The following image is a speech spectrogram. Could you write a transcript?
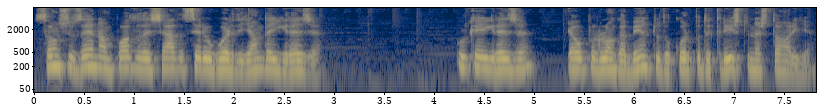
São José não pode deixar de ser o guardião da Igreja, porque a Igreja é o prolongamento do corpo de Cristo na história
